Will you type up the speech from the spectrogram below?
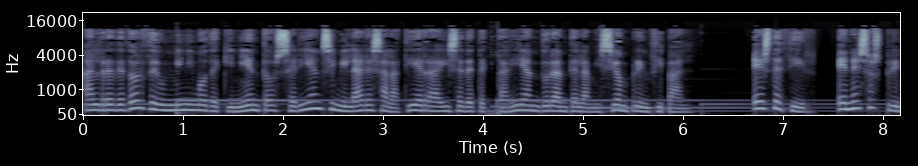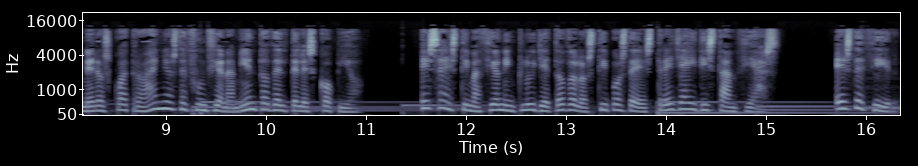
alrededor de un mínimo de 500 serían similares a la Tierra y se detectarían durante la misión principal. Es decir, en esos primeros cuatro años de funcionamiento del telescopio. Esa estimación incluye todos los tipos de estrella y distancias. Es decir,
